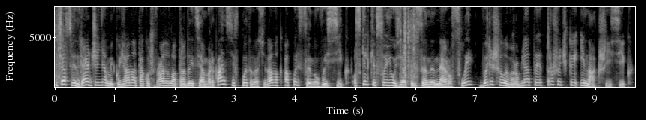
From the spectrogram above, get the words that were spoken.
Під час відрядження Мікояна також вразила традиція американців пити на сніданок апельсиновий сік. Оскільки в Союзі апельсини не росли, вирішили виробляти трошечки інакший сік.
